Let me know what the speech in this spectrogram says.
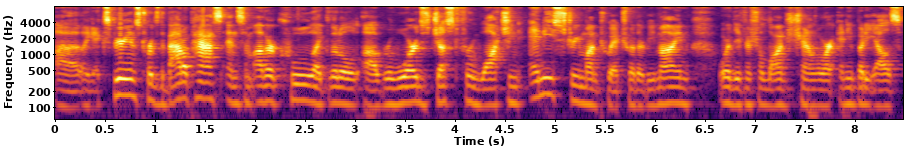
uh, like experience towards the battle pass and some other cool like little uh, rewards just for watching any stream on Twitch, whether it be mine or the official launch channel or anybody else.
